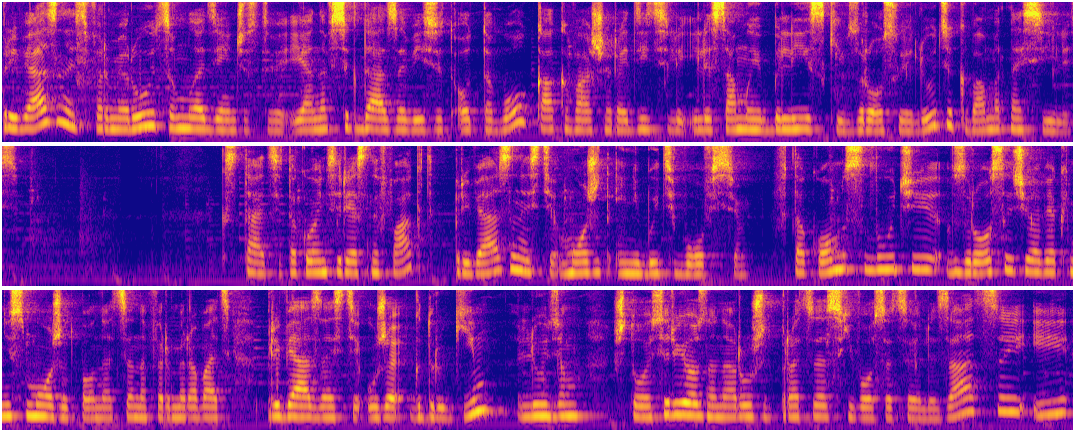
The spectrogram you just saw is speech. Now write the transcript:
Привязанность формируется в младенчестве, и она всегда зависит от того, как ваши родители или самые близкие взрослые люди к вам относились. Кстати, такой интересный факт – привязанности может и не быть вовсе. В таком случае взрослый человек не сможет полноценно формировать привязанности уже к другим людям, что серьезно нарушит процесс его социализации и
